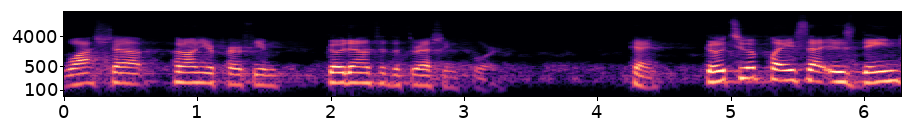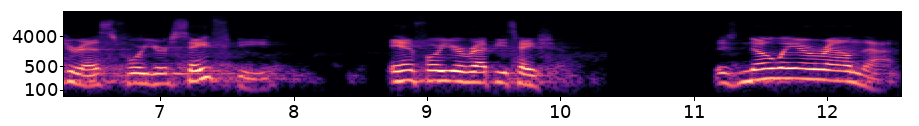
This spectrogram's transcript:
Wash up, put on your perfume, go down to the threshing floor. Okay, go to a place that is dangerous for your safety and for your reputation. There's no way around that.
